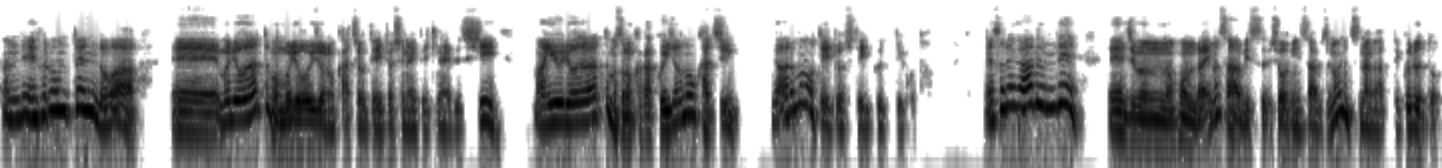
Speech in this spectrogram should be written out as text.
なんで、フロントエンドは、えー無料だっても無料以上の価値を提供しないといけないですし、まあ、有料であってもその価格以上の価値があるものを提供していくっていうこと。でそれがあるんで、えー自分の本来のサービス、商品サービスの方につながってくると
